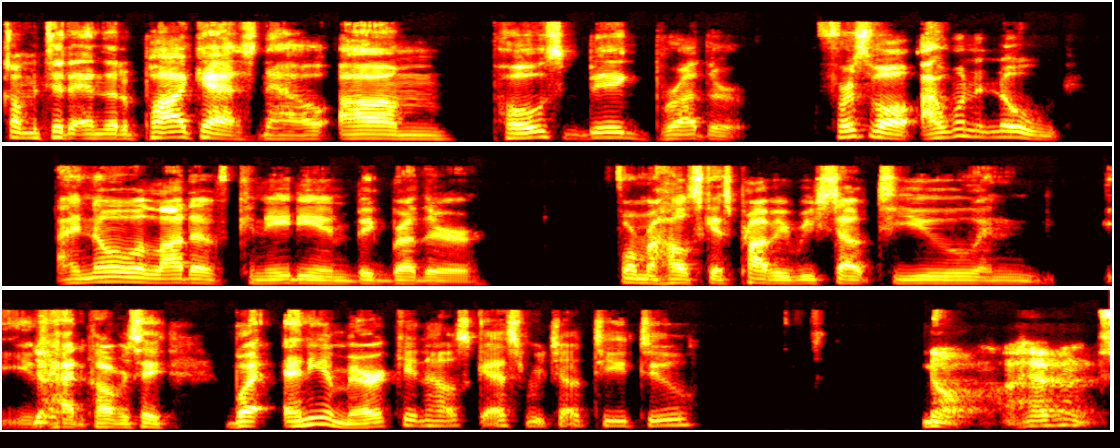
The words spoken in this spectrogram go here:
coming to the end of the podcast now. Um, post Big Brother. First of all, I want to know. I know a lot of Canadian Big Brother former house guests probably reached out to you and you've yeah. had conversation. But any American house guests reach out to you too? No, I haven't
